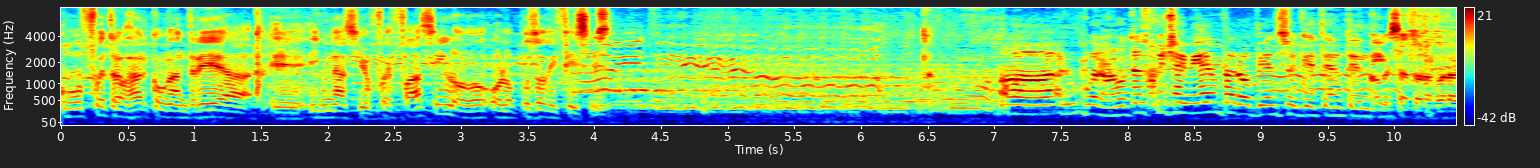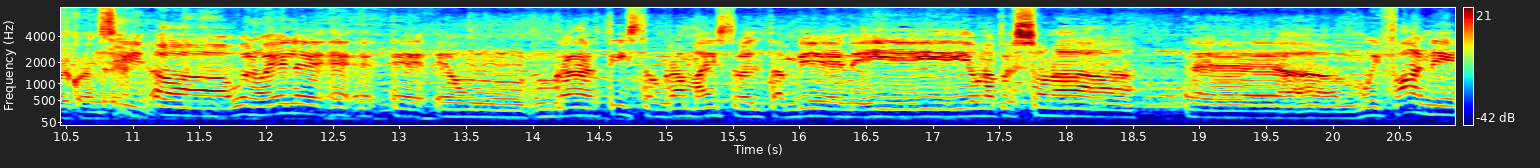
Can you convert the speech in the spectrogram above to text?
¿Cómo fue trabajar con Andrea eh, Ignacio? ¿Fue fácil o, o lo puso difícil? Ah, bueno, no te escuché bien, pero pienso que te entendí. Comenzato a lavorare con Andrea. Sí, ah, bueno, él es, es- es- es un, un gran artista, un gran maestro, él también, y es una persona eh, muy funny,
